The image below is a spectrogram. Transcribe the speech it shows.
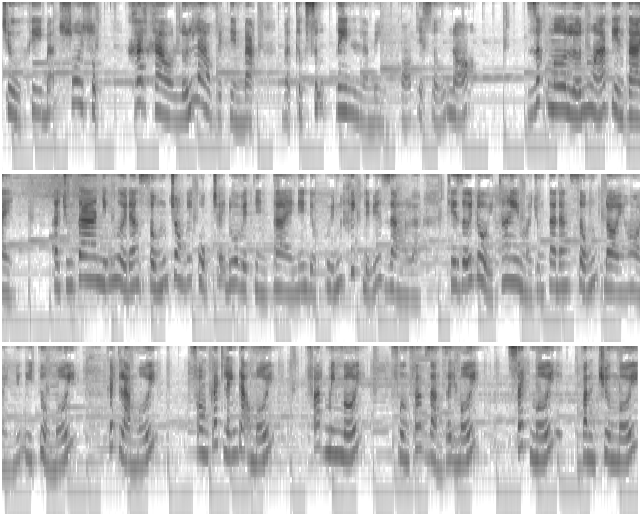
trừ khi bạn sôi sục, khát khao lớn lao về tiền bạc và thực sự tin là mình có thể sở hữu nó. Giấc mơ lớn hóa tiền tài à, chúng ta những người đang sống trong cái cuộc chạy đua về tiền tài nên được khuyến khích để biết rằng là thế giới đổi thay mà chúng ta đang sống đòi hỏi những ý tưởng mới cách làm mới phong cách lãnh đạo mới, phát minh mới, phương pháp giảng dạy mới, sách mới, văn chương mới,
